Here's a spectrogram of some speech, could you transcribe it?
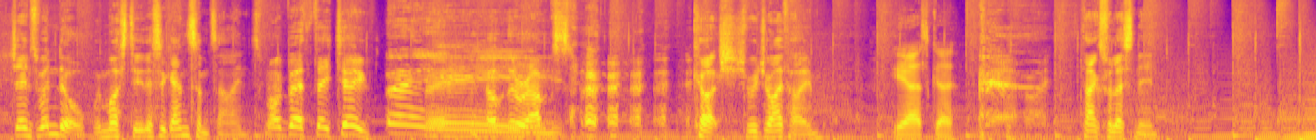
James Windle, we must do this again sometime. It's my birthday too. Hey. Up the Rams. Kutch, should we drive home? Yeah, let's go. Yeah, right. Thanks for listening. Thank you.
